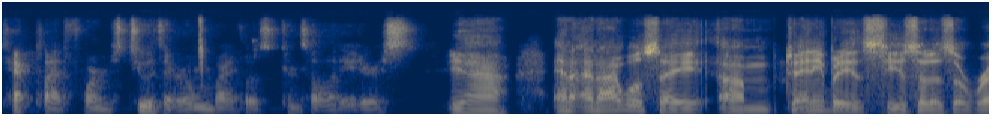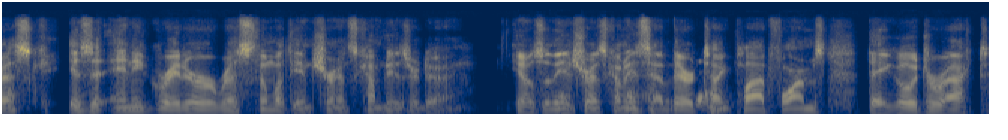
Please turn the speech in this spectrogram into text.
tech platforms too that are owned by those consolidators. Yeah, and and I will say um, to anybody that sees it as a risk, is it any greater a risk than what the insurance companies are doing? You know, so the insurance companies have their tech platforms; they go direct.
